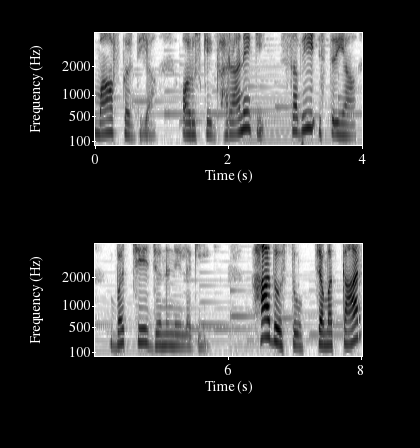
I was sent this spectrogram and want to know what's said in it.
माफ़ कर दिया और उसके घराने की सभी स्त्रियाँ बच्चे जनने लगी। हाँ दोस्तों, चमत्कार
